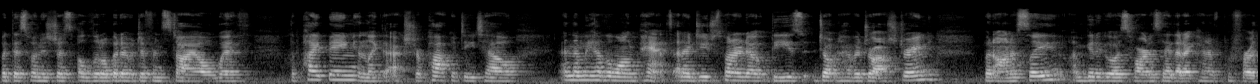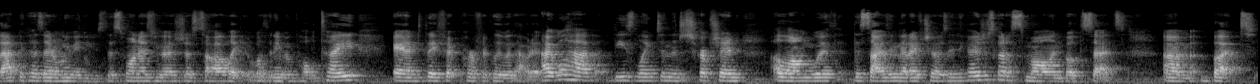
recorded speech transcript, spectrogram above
but this one is just a little bit of a different style with the piping and like the extra pocket detail and then we have the long pants. And I do just want to note these don't have a drawstring But honestly, I'm gonna go as far to say that I kind of prefer that because I don't even use this one as you guys just saw, like it wasn't even pulled tight and they fit perfectly without it. I will have these linked in the description along with the sizing that I've chose. I think I just got a small in both sets. Um, but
